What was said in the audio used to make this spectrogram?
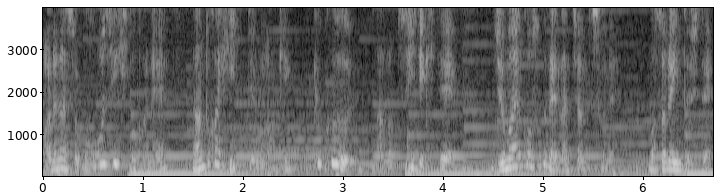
あれなんですよ。工事費とかねなんとか費っていうのは結局あのついてきて10万円コースぐらいになっちゃうんですよね、まあ、それいいとして、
